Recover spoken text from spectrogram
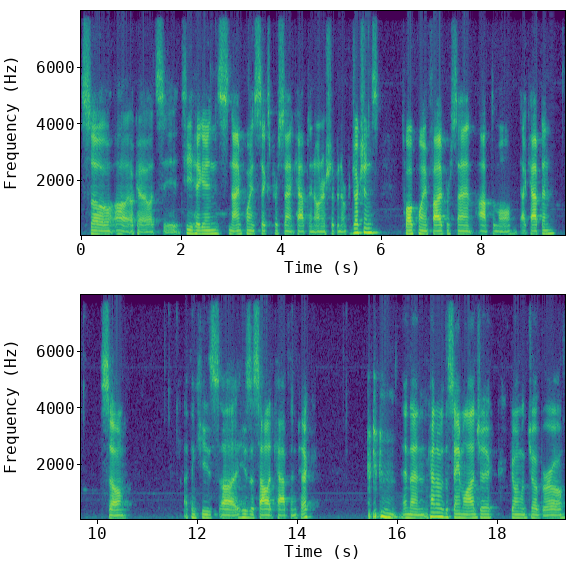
So, uh, okay, let's see. Tee Higgins, 9.6% captain ownership in our projections, 12.5% optimal at captain. So, I think he's uh, he's a solid captain pick. and then, kind of the same logic going with Joe Burrow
